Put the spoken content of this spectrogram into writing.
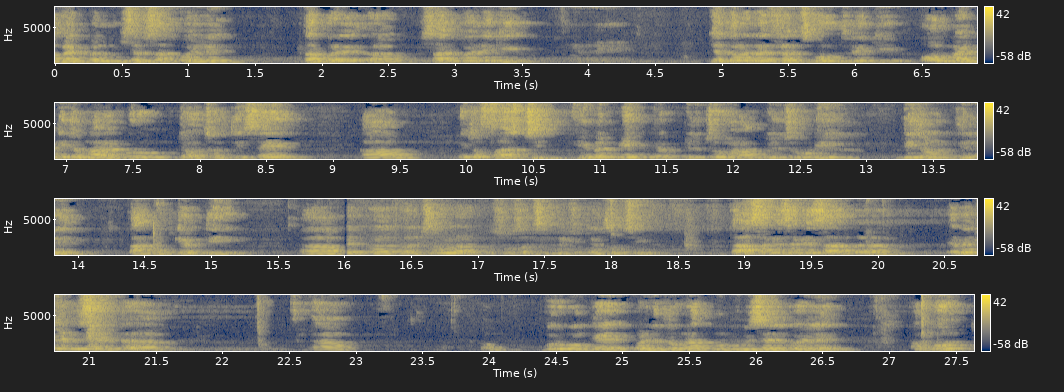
ମ୍ୟାକବେଲ ବିଷୟରେ ସାର୍ କହିଲେ ତାପରେ ସାର୍ କହିଲେ କି ଯେତେବେଳେ ରେଫରେନ୍ସ କହୁଥିଲେ କି ଅଲ୍ ମାଇଟି ଯୋଉ ମାରା ଗୁରୁ ଯୋଉ ଅଛନ୍ତି ସେ ଏ ଯୋଉ ଫାର୍ଷ୍ଟ ହ୍ୟୁମାନ୍ ବିଙ୍ଗ ଯୋଉ ପିଲଚୁ ହଣା ପିଲଚୁ ବୁଢୀ ଦି ଜଣ ଥିଲେ ତାଙ୍କୁ କେମିତି କଲଚରାଲ ଆଉ ସୋଶାଲ ସିଗ୍ନିଫିକାନ୍ସ ଅଛି ତା ସାଙ୍ଗେ ସାଙ୍ଗେ ସାର୍ ଏବେ ଯେ ରିସେଣ୍ଟ ଗୁରୁ ବଙ୍କେ ପଣ୍ଡିତ ରଘୁନାଥ ମୁର୍ମୁ ବିଷୟରେ କହିଲେ ଆଉ ବହୁତ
